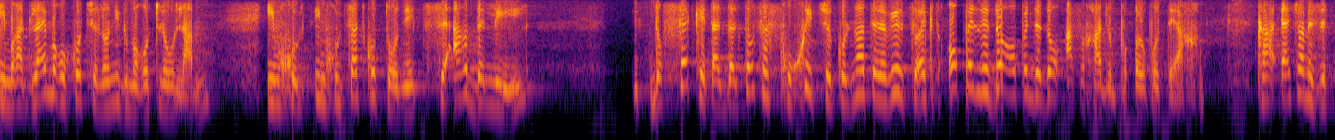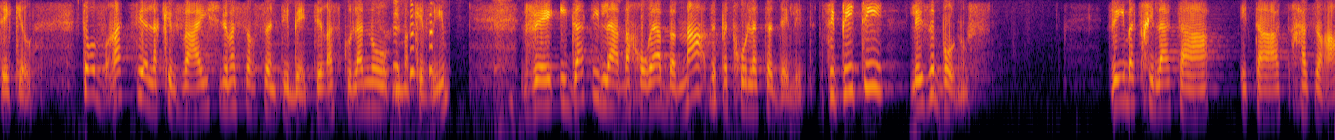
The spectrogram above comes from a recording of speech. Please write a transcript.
עם רגליים ארוכות שלא נגמרות לעולם, עם, חול, עם חולצת כותונת, שיער דליל, דופקת על דלתות הזכוכית של קולנוע תל אביב, צועקת open the door, open the door, אף אחד לא, לא פותח. היה שם איזה תקר. טוב, רצתי על עקביי, 12 סנטימטר, אז כולנו עם עקבים, והגעתי למאחורי הבמה ופתחו לה את הדלת. ציפיתי לאיזה בונוס. והיא מתחילה את, ה, את החזרה.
